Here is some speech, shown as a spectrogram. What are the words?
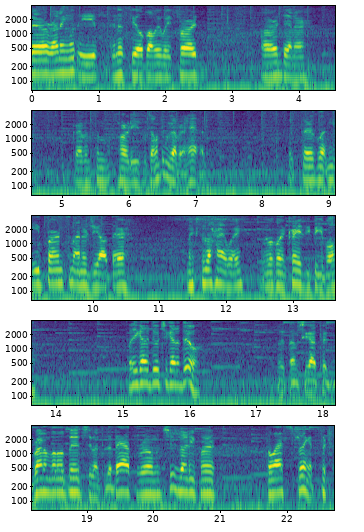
Sarah running with Eve in a field while we wait for our our dinner. Grabbing some Hardee's, which I don't think we've ever had. But Sarah's letting Eve burn some energy out there next to the highway. We look like crazy people. But you gotta do what you gotta do. With them, she got to run a little bit, she went to the bathroom, she's ready for the last string. At 6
